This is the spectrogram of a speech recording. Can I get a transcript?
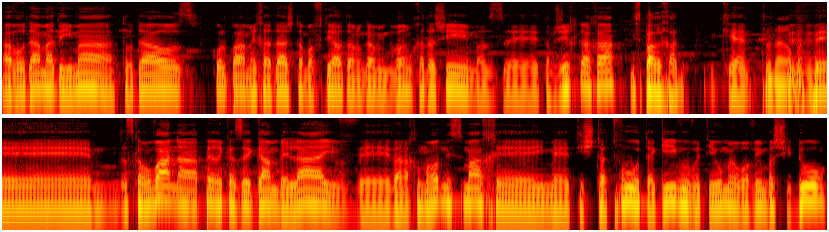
עבודה מדהימה. תודה עוז. כל פעם מחדש אתה מפתיע אותנו גם עם דברים חדשים, אז אה, תמשיך ככה. מספר אחד. כן. תודה רבה. ו... אז כמובן הפרק הזה גם בלייב, ו... ואנחנו מאוד נשמח אה, אם uh, תשתתפו, תגיבו ותהיו מעורבים בשידור.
